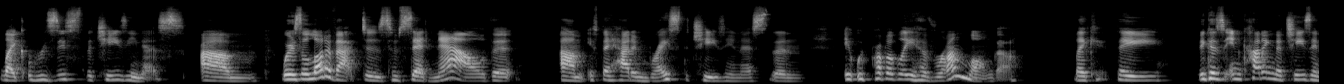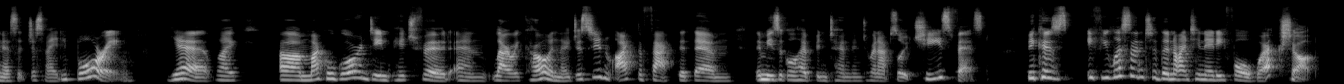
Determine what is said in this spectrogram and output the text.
like resist the cheesiness. Um, whereas a lot of actors have said now that um, if they had embraced the cheesiness, then it would probably have run longer. Like they, because in cutting the cheesiness, it just made it boring. Yeah, like um, Michael Gore and Dean Pitchford and Larry Cohen, they just didn't like the fact that them the musical had been turned into an absolute cheese fest. Because if you listen to the 1984 workshop,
